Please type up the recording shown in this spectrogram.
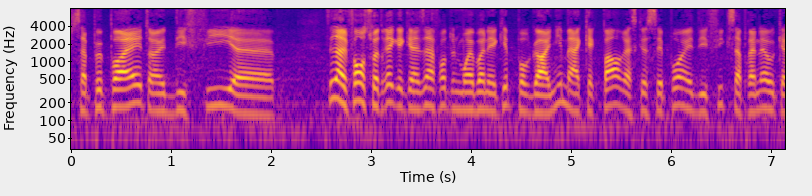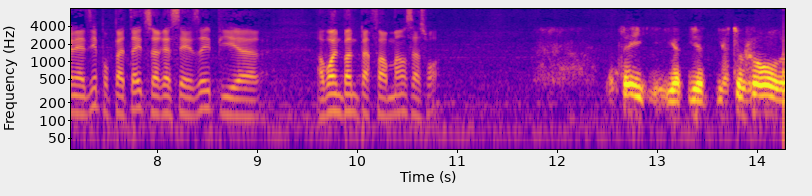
ça peut pas être un défi? Euh, tu sais, dans le fond, on souhaiterait que le Canadien affronte une moins bonne équipe pour gagner, mais à quelque part, est-ce que c'est pas un défi que ça prenait aux Canadiens pour peut-être se ressaisir puis euh, avoir une bonne performance à soir? Tu sais, il y, a, toujours,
